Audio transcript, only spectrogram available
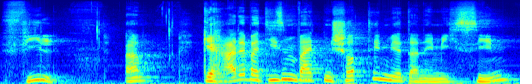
viel. Ähm, gerade bei diesem weiten Shot, den wir da nämlich sehen,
